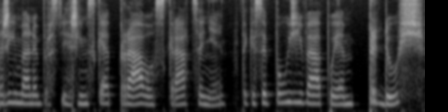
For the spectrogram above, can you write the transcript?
Říman je prostě římské právo zkráceně. Taky se používá pojem prduš,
